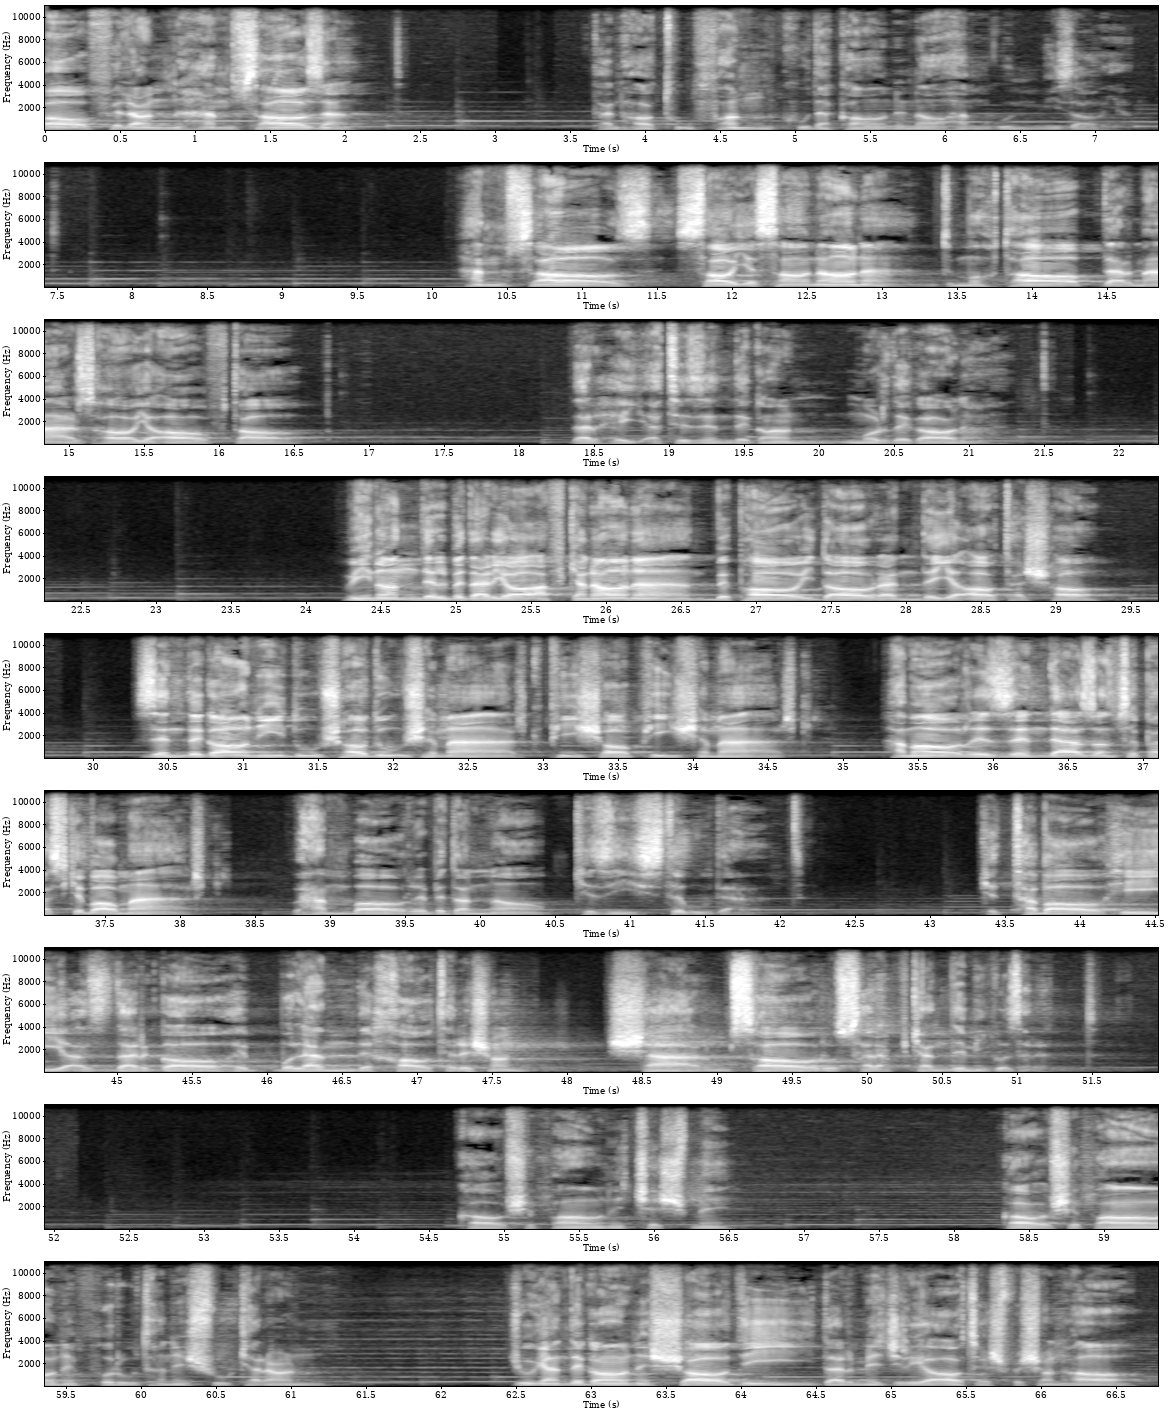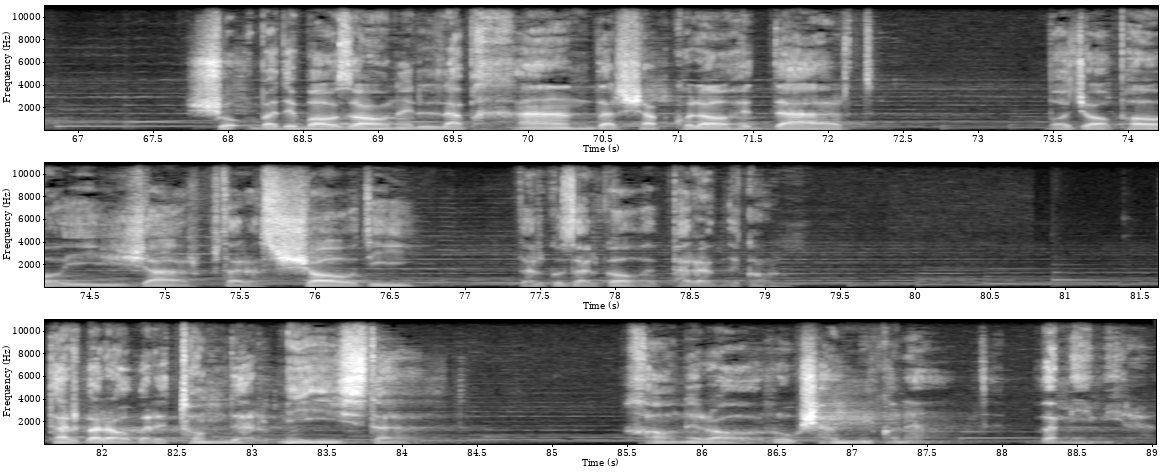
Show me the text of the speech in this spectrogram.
قافلان همسازند. تنها طوفان کودکان ناهمگون میزاید همساز سایسانانند محتاب در مرزهای آفتاب. در هیئت زندگان مردگانند. وینان دل به دریا افکنانند به پای دارنده آتش ها زندگانی دوشادوش مرگ پیشا پیش مرگ. هماره زنده از آن سپس که با مرگ و همباره بدان نام که زیسته بودند. که تباهی از درگاه بلند خاطرشان شرمسار و سرپکنده میگذرد. کاشفان چشمه کاشفان فروتن شوکران جویندگان شادی در مجری آتش فشانها شعبد بازان لبخند در شب کلاه درد با جاپایی ژرفتر از شادی در گذرگاه پرندگان. در برابر تندر می ایستد خانه را روشن می کنند و می میره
